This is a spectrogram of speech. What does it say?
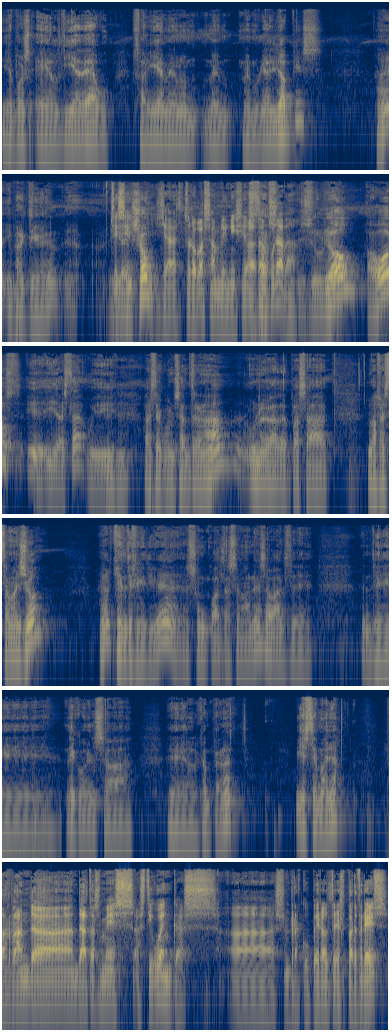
i després eh, el dia 10 faríem el mem Memorial Llopis eh, i pràcticament ja, Sí, ja sí, hi som ja et trobes amb l'inici de la Estàs temporada. Juliol, agost, i, i ja està. Vull dir, uh -huh. has de començar a entrenar una vegada passat la festa major, eh, que en definitiva són quatre setmanes abans de, de, de començar eh, el campionat. I estem allà. Parlant de dates més estiuenques, eh, es recupera el 3x3,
